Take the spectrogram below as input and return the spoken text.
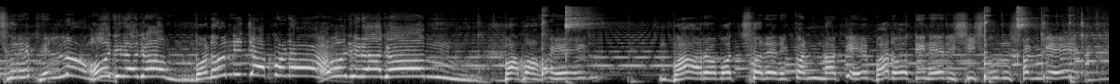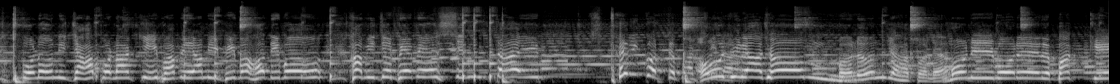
ছুঁড়ে ফেললুম। উজির আজম। বলুন জাহাপনা উজির আজম। বাবা হয়ে বারো বছরের কন্যাকে, বারো দিনের শিশুর সঙ্গে। বলুন যাপনা কীভাবে আমি বিবাহ দিব? আমি যে ভেবে চিন্তায় স্থির করতে পারছি না। ওজির আজম। বলুন জাহাপনা মণিবরের বাক্যে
